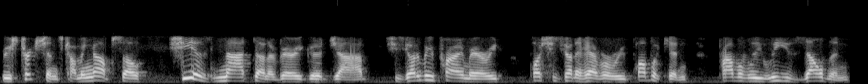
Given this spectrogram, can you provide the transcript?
restrictions coming up. So she has not done a very good job. She's going to be primary, plus she's going to have a Republican, probably Lee Zeldin,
